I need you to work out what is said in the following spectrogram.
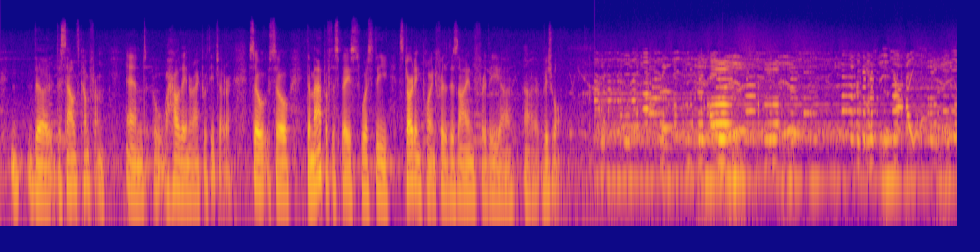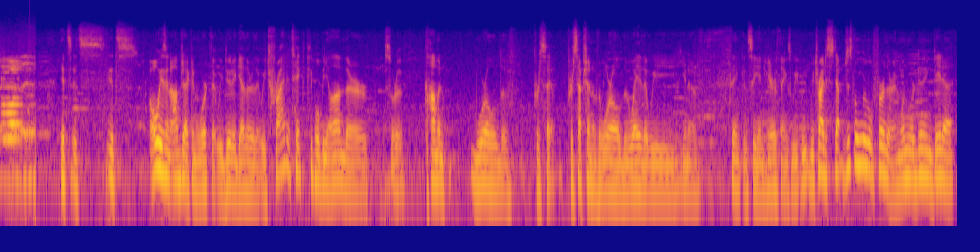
the, the sounds come from and how they interact with each other. So, so the map of the space was the starting point for the design for the uh, uh, visual. It's, it's, it's always an object in work that we do together that we try to take people beyond their sort of common world of perce- perception of the world, the way that we, you know, think and see and hear things. We, we, we try to step just a little further. And when we're doing data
